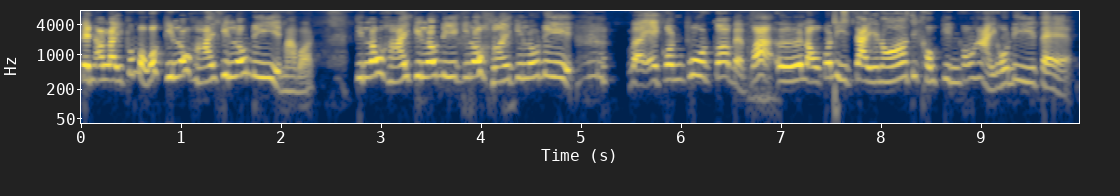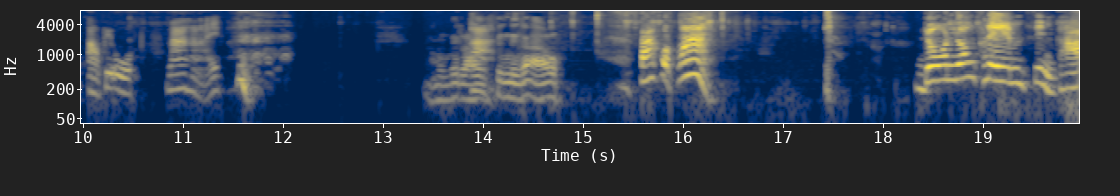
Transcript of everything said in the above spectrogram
เป็นอะไรก็บอกว่ากินแล้วหายกินแล้วดีมาบอสกินแล้วหายกินแล้วดี กินแล้วหายกินแล้วดีแต่ไอคนพูดก็แบบว่า เออ เราก็ดีใจเนาะที่เขากินเขาหายเขาดี แต่อ้าวพี่อูหน้าหายไม่เป็นไรอะครึ่งหนึ่งก็เอาปรากฏว่า โดนเรื่องเคลมสินค้า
